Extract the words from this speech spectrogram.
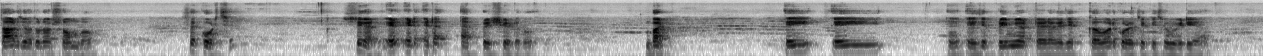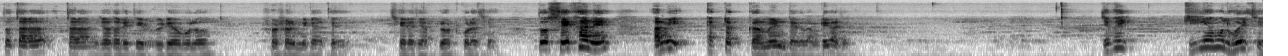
তার যতটা সম্ভব সে করছে। ঠিক আছে এটা এটা অ্যাপ্রিসিয়েটেবল বাট এই এই এই যে প্রিমিয়ারটা এটাকে যে কভার করেছে কিছু মিডিয়া তো তারা তারা যথারীতি ভিডিওগুলো সোশ্যাল মিডিয়াতে ছেড়ে যে আপলোড করেছে। তো সেখানে আমি একটা কমেন্ট দেখলাম, ঠিক আছে? যে ভাই, কী এমন হয়েছে?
